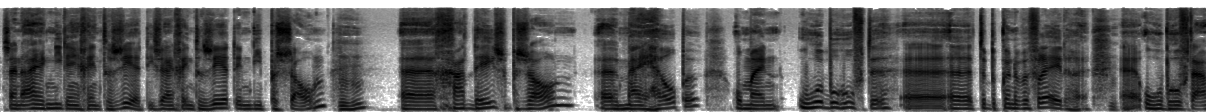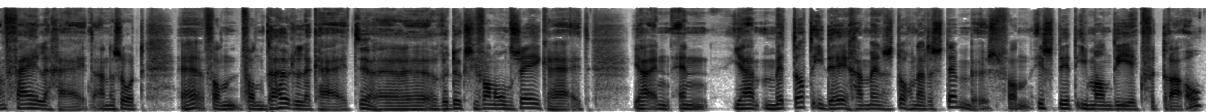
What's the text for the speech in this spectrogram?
zijn eigenlijk niet in geïnteresseerd. Die zijn geïnteresseerd in die persoon. Mm gaat deze persoon mij helpen om mijn oerbehoeften te kunnen bevredigen. Uh, oerbehoefte aan veiligheid, aan een soort van, van duidelijkheid, reductie van onzekerheid. Ja, en, en ja, met dat idee gaan mensen toch naar de stembus. Van is dit iemand die ik vertrouw?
